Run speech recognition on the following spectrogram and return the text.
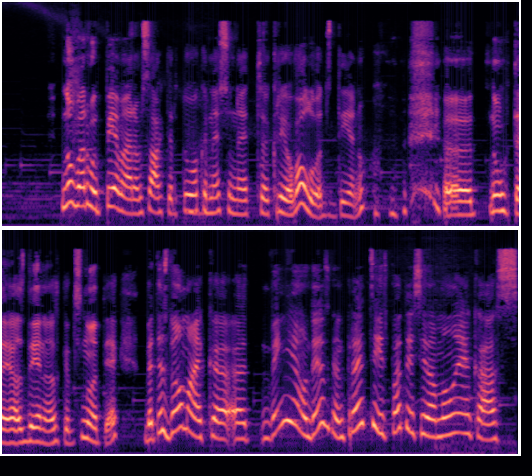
Nu, varbūt, piemēram, sākt ar to, ka nesunēt uh, krievu valodas dienu, uh, nu, tajās dienās, kad tas notiek. Bet es domāju, ka uh, viņi jau diezgan precīzi patiesībā, man liekas,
